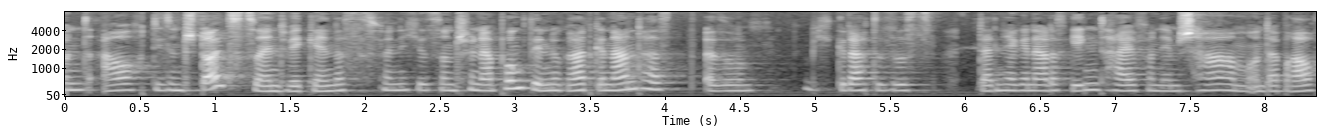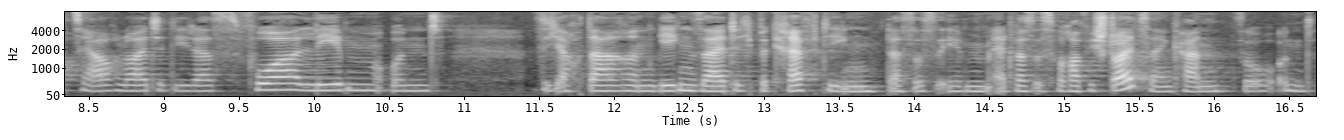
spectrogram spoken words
Und auch diesen Stolz zu entwickeln, das finde ich ist so ein schöner Punkt, den du gerade genannt hast. Also habe ich gedacht, das ist dann ja genau das Gegenteil von dem Charme. Und da braucht es ja auch Leute, die das vorleben und sich auch darin gegenseitig bekräftigen, dass es eben etwas ist, worauf ich stolz sein kann. So und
